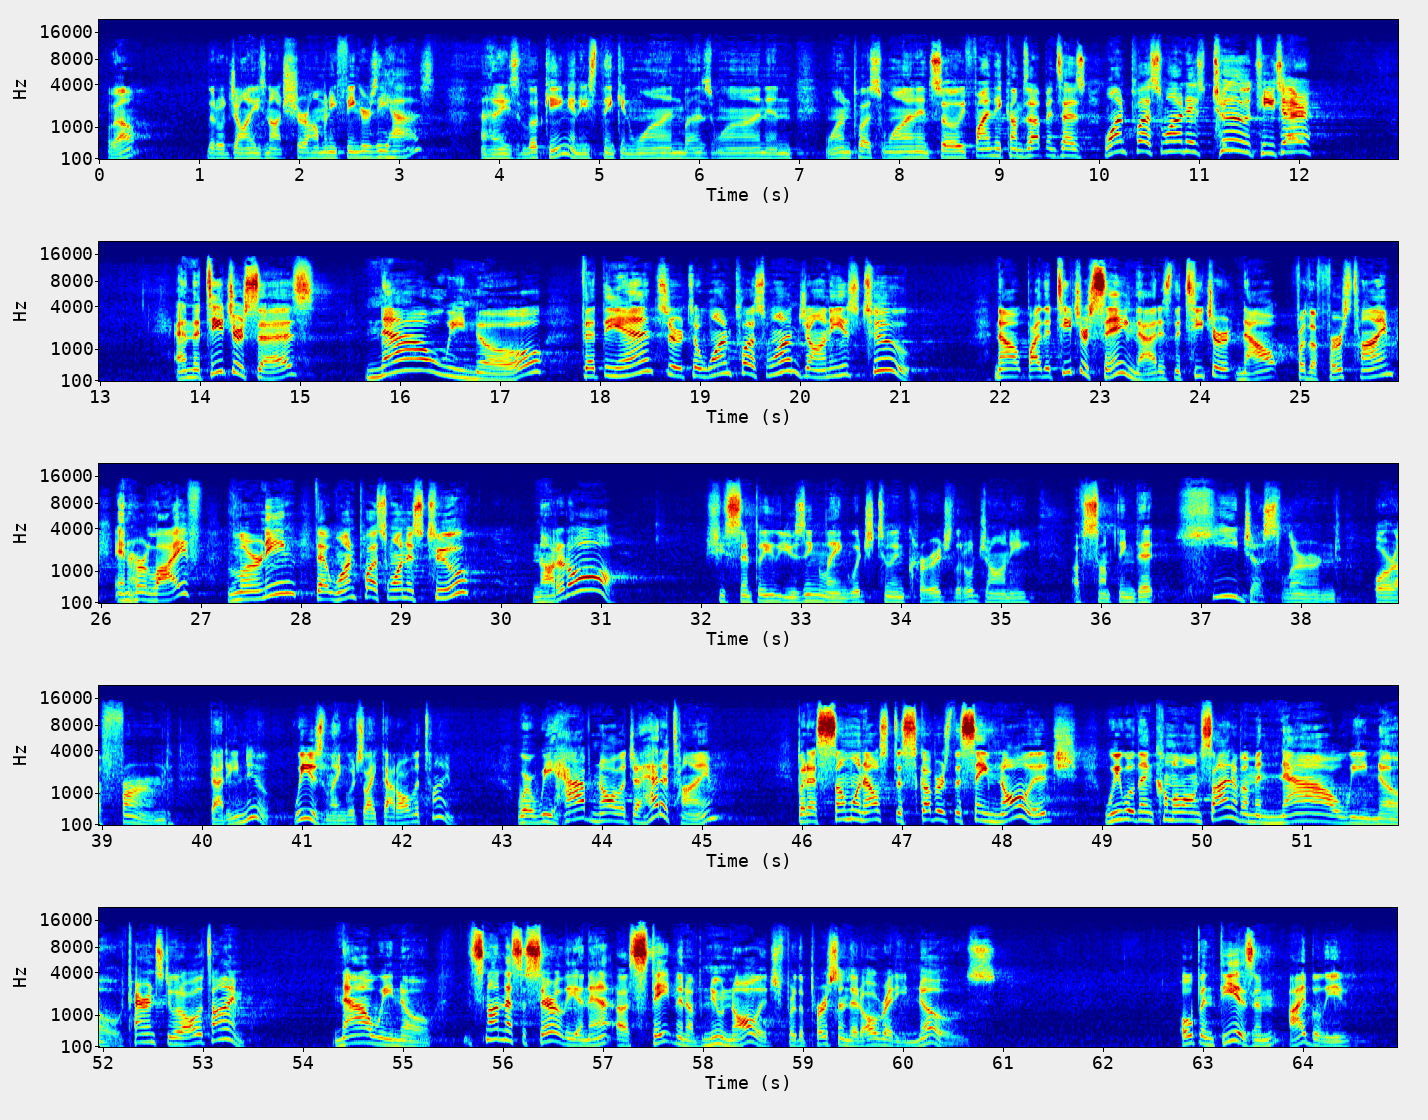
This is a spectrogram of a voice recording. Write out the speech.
Well, little Johnny's not sure how many fingers he has. And he's looking and he's thinking one plus one and one plus one. And so he finally comes up and says, One plus one is two, teacher. And the teacher says, Now we know that the answer to one plus one, Johnny, is two. Now, by the teacher saying that, is the teacher now, for the first time in her life, learning that one plus one is two? Not at all. She's simply using language to encourage little Johnny of something that he just learned or affirmed that he knew. We use language like that all the time, where we have knowledge ahead of time, but as someone else discovers the same knowledge, we will then come alongside of them and now we know. Parents do it all the time. Now we know. It's not necessarily a, a statement of new knowledge for the person that already knows Open theism, I believe,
